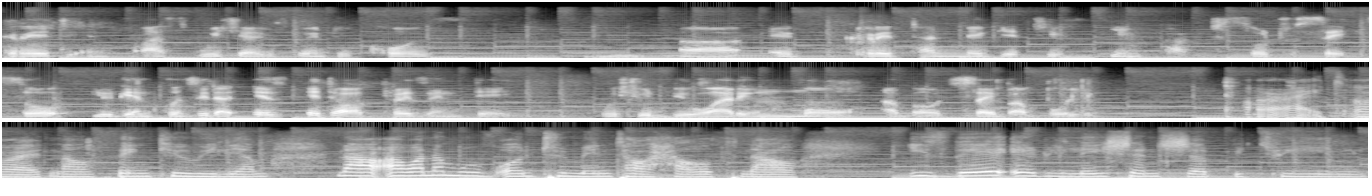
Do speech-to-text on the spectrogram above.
great and fast, which is going to cause uh, a greater negative impact, so to say. So you can consider as at our present day, we should be worrying more about cyberbullying. All right, all right. Now, thank you, William. Now, I want to move on to mental health. Now, is there a relationship between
